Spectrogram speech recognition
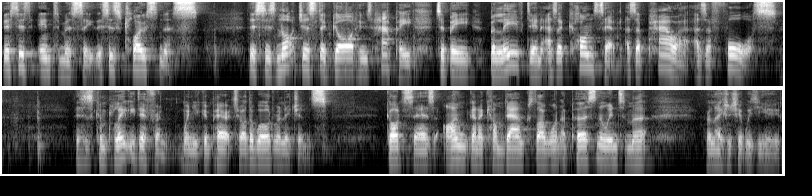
This is intimacy, this is closeness. This is not just a God who's happy to be believed in as a concept, as a power, as a force. This is completely different when you compare it to other world religions. God says, I'm going to come down because I want a personal, intimate relationship with you.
